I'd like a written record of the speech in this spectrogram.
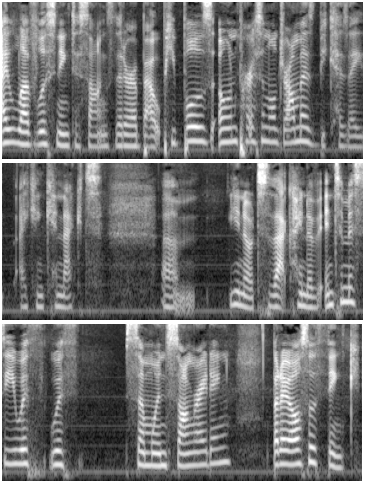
I love listening to songs that are about people's own personal dramas because I I can connect um, you know to that kind of intimacy with with someone's songwriting. But i also think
